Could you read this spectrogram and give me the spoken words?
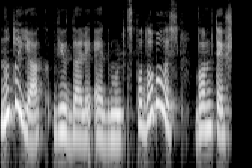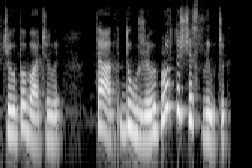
Ну то як? вів далі Едмунд. Сподобалось вам те, що ви побачили? Так, дуже, ви просто щасливчик.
